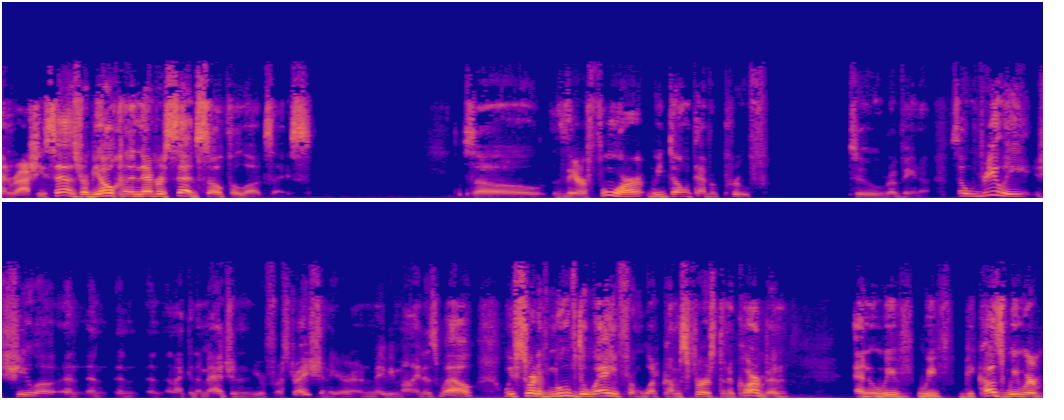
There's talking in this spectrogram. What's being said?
And Rashi says Rabbi Yochanan never said sofa lotzes. So therefore, we don't have a proof to Ravina. So really, Sheila, and, and, and, and I can imagine your frustration here, and maybe mine as well, we've sort of moved away from what comes first in a korban. and we've we've because we were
